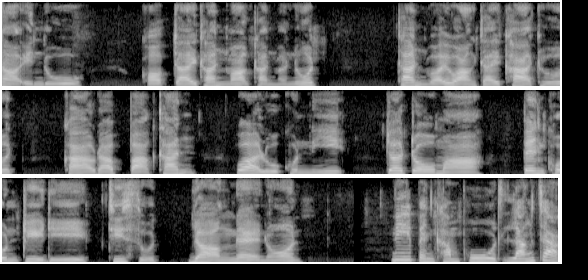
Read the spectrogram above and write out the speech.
น่าเอ็นดู ขอบใจท่านมากท่านมนุษย์ ท่านไว้วางใจข้าเถิดข้ารับปากท่านว่าลูกคนนี้จะโตมาเป็นคนที่ดีที่สุดอย่างแน่นอน นี่เป็นคำพูดหลังจาก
